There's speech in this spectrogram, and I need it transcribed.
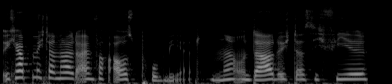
ich habe mich dann halt einfach ausprobiert. Ne? Und dadurch, dass ich viel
